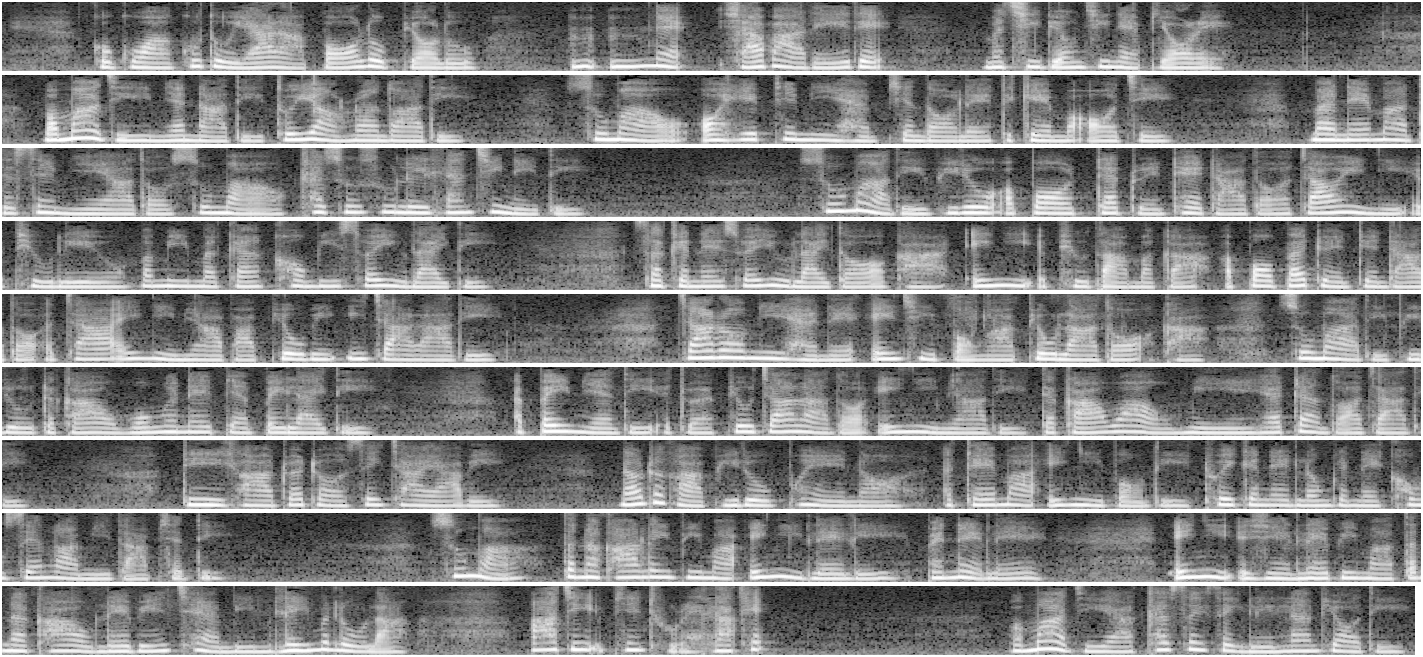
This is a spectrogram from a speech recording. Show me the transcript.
ကိုကိုကကုသိုလ်ရတာပေါ့လို့ပြောလို့အင်းအင်းနဲ့ရပါတယ်တဲ့မချီပြုံးကြီးနဲ့ပြောတယ်မမကြီးမျက်နာသည်သွေးရောင်လွှမ်းသွားသည်စူးမကိုအော်ဟစ်ပြင်းပြဟန်ပြင်တော်လဲတကယ်မအော်ကြီး မှန်ထဲမှတဆင့်မြင်ရသောစူးမကိုခက်ဆူးဆူးလေးလှမ်းကြည့်နေသည်စူးမာသည်ဗီဒီယိုအပေါ်ဓာတ်တွင်ထည့်ထားသောကျောင်းရင်ကြီးအဖြူလေးကိုမမီမကန်းခုံပြီးဆွဲယူလိုက်သည်စကနေဆွဲယူလိုက်သောအခါအင်ကြီးအဖြူသားမကအပေါ်ဘက်တွင်တင်ထားသောအခြားအင်ကြီးများပါပြိုပြီးဤကြလာသည်ကြားတော်မြည်ဟန်နှင့်အင်ကြီးပုံကပြိုလာသောအခါစူးမာသည်ဗီဒီယိုတကားကိုဝုန်းကနေပြန်ပိတ်လိုက်သည်အပိတ်မြန်သည့်အတွက်ပြိုကျလာသောအင်ကြီးများသည်တကားဝအောင်မိရင်ရပ်တန့်သွားကြသည် ဒီအခါအတွက်တော်စိတ်ချရပြီးနောက်တစ်ခါဗီဒီယိုဖွင့်ရင်တော့အထဲမှာအင်ကြီးပုံသည်ထွေးကနေလုံးကနေခုန်ဆင်းလာမိတာဖြစ်သည်စူးမတနခါလိမ့်ပြီးမှအင်ကြီးလဲလေဘယ်နဲ့လဲအင်ကြီးအရင်လဲပြီးမှတနခါကိုလဲပင်ခြံပြီးလိမ့်မလို့လားအားကြီးအပြင်းထူတယ်လာခဲ့မမကြီးကခက်စိတ်စိတ်လေးလှမ်းပြော့သည်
